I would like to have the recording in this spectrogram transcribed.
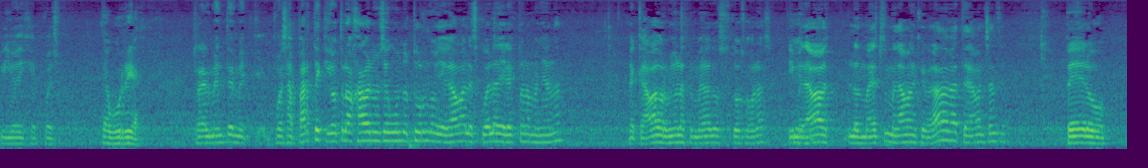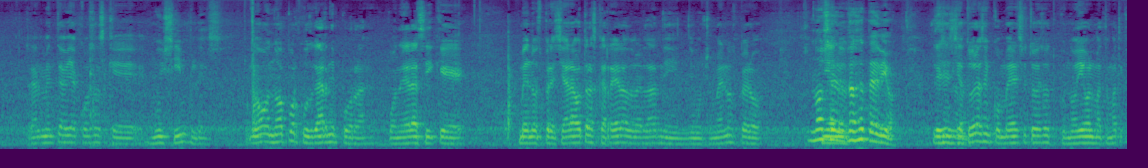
Y yo dije, pues Te aburría. realmente me pues aparte que yo trabajaba en un segundo turno llegaba a la escuela directo en la mañana me quedaba dormido las primeras dos, dos horas y me daba los maestros me daban que ah, te daban chance pero realmente había cosas que muy simples no no por juzgar ni por poner así que menospreciar a otras carreras, ¿verdad? Ni, ni mucho menos, pero No, se, los- no se te dio. licenciaturas en comercio y todo eso, pues no llevo el matemático,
